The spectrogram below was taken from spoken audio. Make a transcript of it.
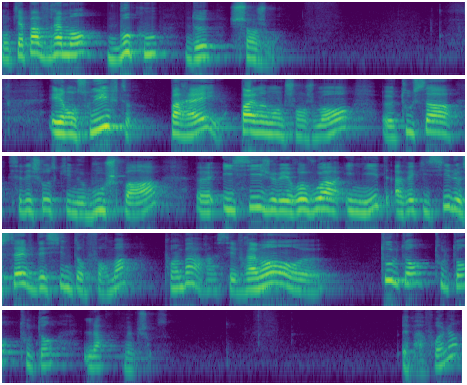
Donc il n'y a pas vraiment beaucoup de changements. Et en Swift pareil, pas énormément de changements. Euh, tout ça c'est des choses qui ne bougent pas. Euh, ici je vais revoir init avec ici le save signes dans format point barre. Hein. C'est vraiment euh, tout le temps, tout le temps, tout le temps la même chose. Et ben voilà.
